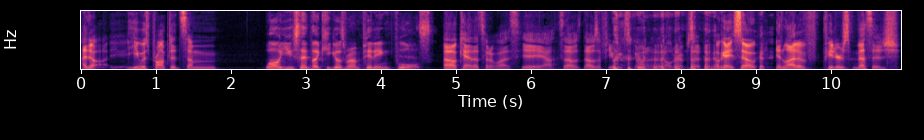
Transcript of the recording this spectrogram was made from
I don't. He was prompted some. Well, you said like he goes around pitting fools. Oh, okay, that's what it was. Yeah, yeah. yeah. So that was that was a few weeks ago on an older episode. Okay, so in light of Peter's message,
